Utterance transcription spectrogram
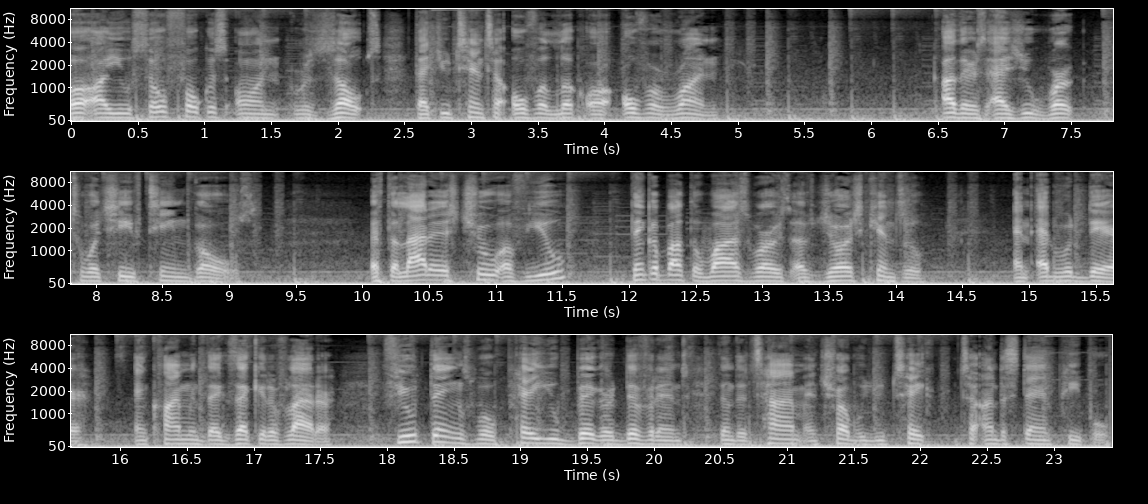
or are you so focused on results that you tend to overlook or overrun others as you work to achieve team goals? If the latter is true of you, think about the wise words of George Kienzle and Edward Dare in climbing the executive ladder. Few things will pay you bigger dividends than the time and trouble you take to understand people.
